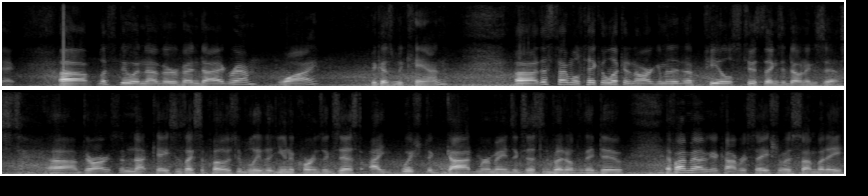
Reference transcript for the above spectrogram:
Okay, uh, let's do another Venn diagram. Why? Because we can. Uh, this time we'll take a look at an argument that appeals to things that don't exist. Uh, there are some nutcases, I suppose, who believe that unicorns exist. I wish to God mermaids existed, but I don't think they do. If I'm having a conversation with somebody,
